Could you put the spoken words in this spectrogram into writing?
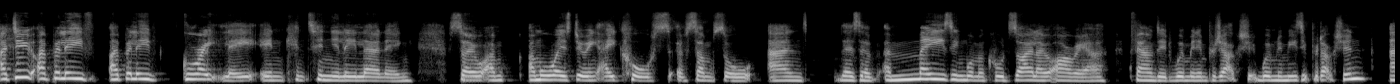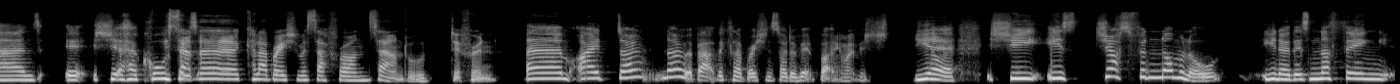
i do i believe i believe greatly in continually learning so i'm i'm always doing a course of some sort and there's an amazing woman called Xylo Aria, founded Women in Production, Women in Music Production, and it she, her Is course that the collaboration with Saffron Sound or different? Um, I don't know about the collaboration side of it, but it might be. Yeah, she is just phenomenal. You know, there's nothing,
